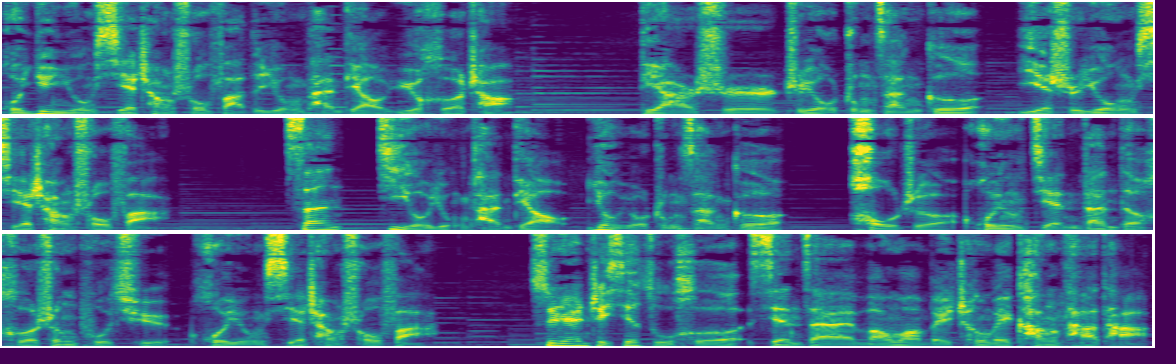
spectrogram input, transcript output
或运用协唱手法的咏叹调与合唱；第二是只有众赞歌，也是用协唱手法；三既有咏叹调又有众赞歌，后者会用简单的和声谱曲，或用协唱手法。虽然这些组合现在往往被称为康塔塔。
